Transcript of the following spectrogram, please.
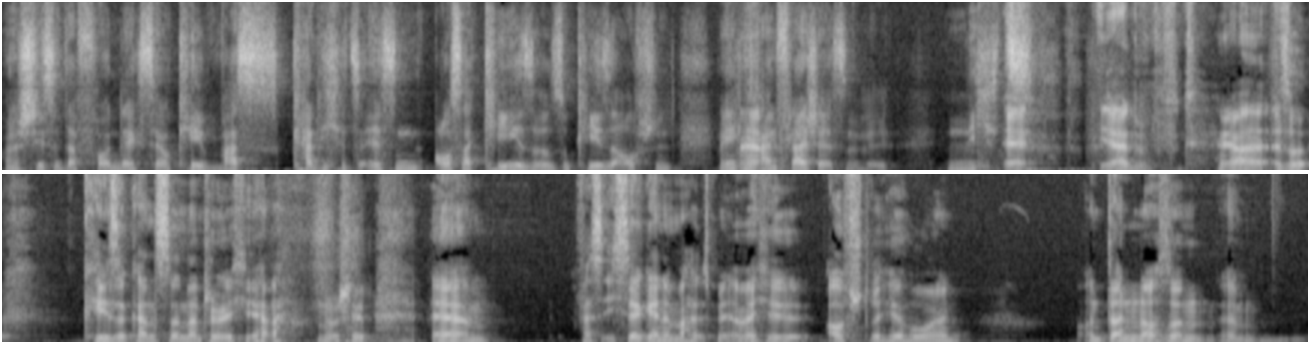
dann stehst du davor und denkst dir, okay, was kann ich jetzt essen, außer Käse, so Käseaufschnitt, wenn ich Ja. kein Fleisch essen will? Nichts. Äh, ja, du, ja, also Käse kannst du natürlich, ja, no shit. Ähm, was ich sehr gerne mache, ist mir irgendwelche Aufstriche holen und dann noch so einen ähm,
